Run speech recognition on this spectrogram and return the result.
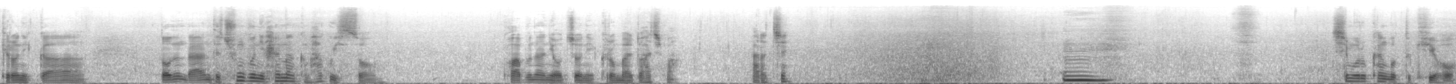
그러니까 너는 나한테 충분히 할 만큼 하고 있어. 과분하니 어쩌니 그런 말도 하지 마. 알았지? 음, 시무룩한 것도 귀여워.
